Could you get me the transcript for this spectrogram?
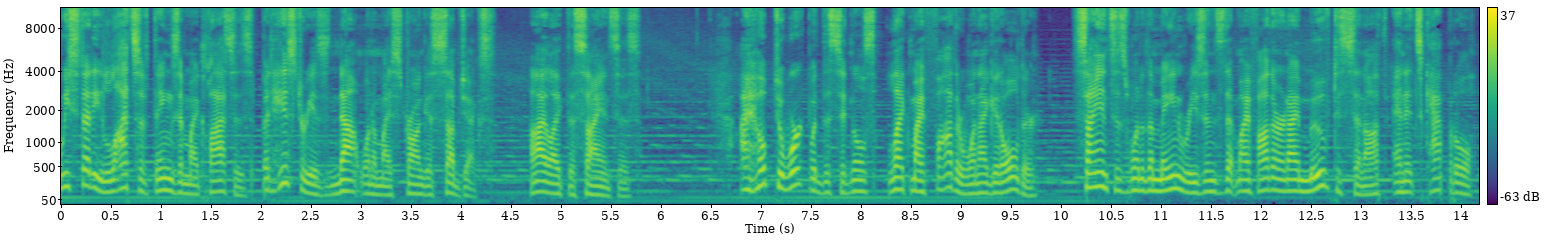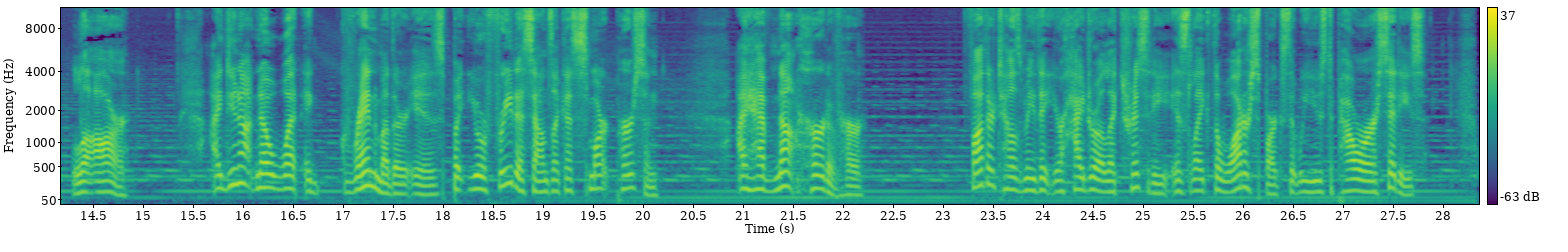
We study lots of things in my classes, but history is not one of my strongest subjects. I like the sciences. I hope to work with the signals like my father when I get older. Science is one of the main reasons that my father and I moved to Sinoth and its capital, La'ar. I do not know what a grandmother is, but your Frida sounds like a smart person. I have not heard of her. Father tells me that your hydroelectricity is like the water sparks that we use to power our cities.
